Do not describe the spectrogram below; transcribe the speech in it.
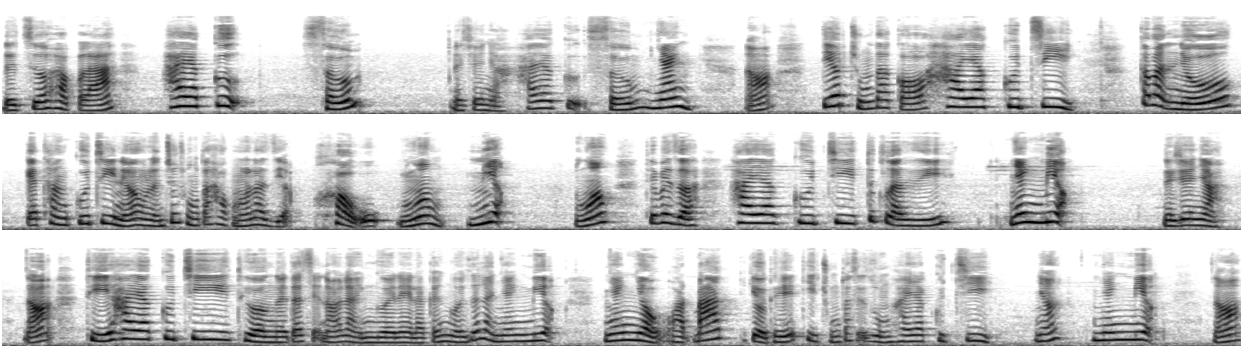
Được chưa? Hoặc là hayaku, sớm. Được chưa nhỉ? Hayaku, sớm, nhanh. Đó. Tiếp chúng ta có hayakuchi. Các bạn nhớ cái thằng kuchi nếu không? Lần trước chúng ta học nó là gì ạ? Khẩu, đúng không? Miệng, đúng không? Thế bây giờ hayakuchi tức là gì? Nhanh miệng. Được chưa nhỉ? Đó. Thì hayakuchi thường người ta sẽ nói là người này là cái người rất là nhanh miệng, nhanh nhẩu, hoạt bát, kiểu thế. Thì chúng ta sẽ dùng hayakuchi nhá, nhanh miệng. Đó,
